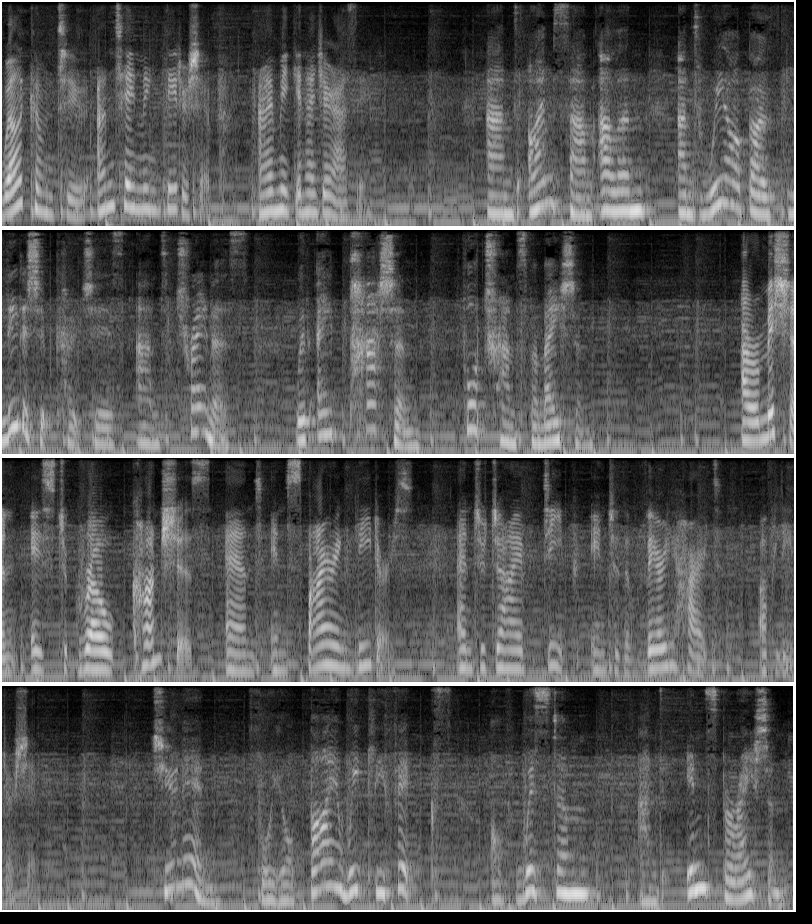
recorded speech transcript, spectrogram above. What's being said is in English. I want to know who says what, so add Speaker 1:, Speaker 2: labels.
Speaker 1: Welcome to Untaming Leadership. I'm Igina Gerazi.
Speaker 2: And I'm Sam Allen, and we are both leadership coaches and trainers with a passion for transformation.
Speaker 1: Our mission is to grow conscious and inspiring leaders and to dive deep into the very heart of leadership.
Speaker 2: Tune in for your bi weekly fix of wisdom and inspiration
